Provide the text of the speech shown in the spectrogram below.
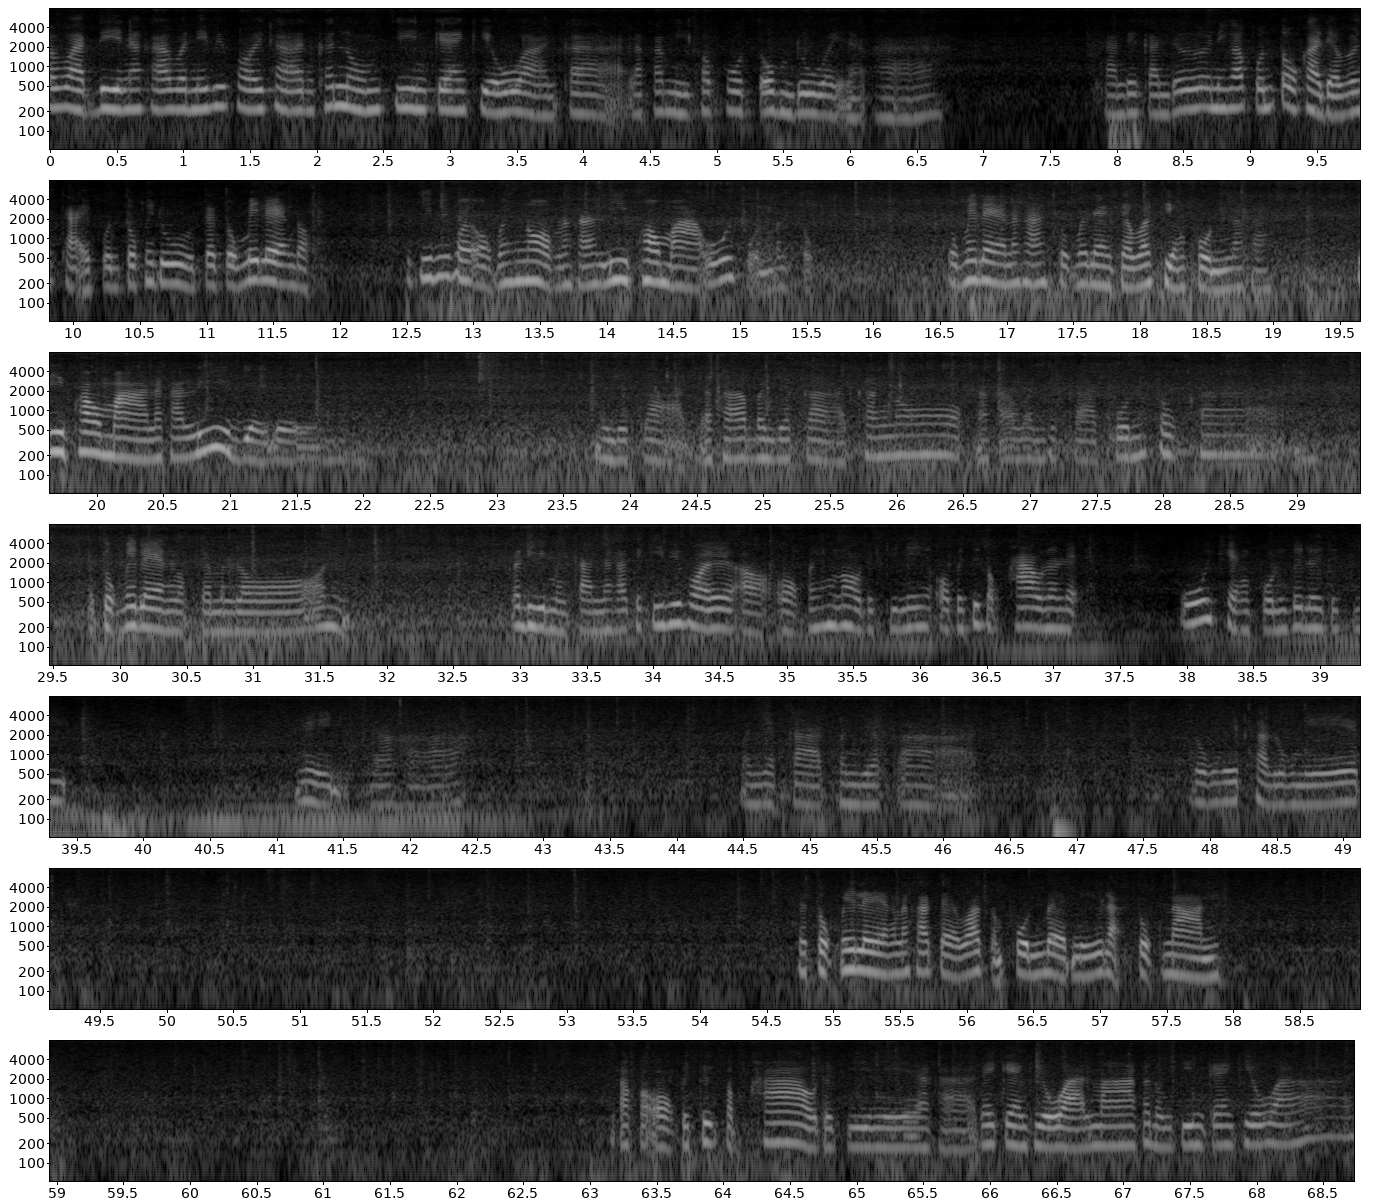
สวัสดีนะคะ วันนี้พี่พลอยทานขนมจีนแกงเขียวหวานค่ะ แล้วก็มีข้าวโพดต้มด้วยนะคะ ทานด้วยกันเด้อนี่ครับฝนตกค่ะเดี๋ยวไปถ่ายฝนตกให้ดู แต่ตกไม่แรงดอก เมื่อกี้พี่พลอยออกไปข้างนอกนะคะ รีบเข้ามาโอ้ยฝนมันตก ตกไม่แรงนะคะ ตกไม่แรงแต่ว่าเสียงฝนนะคะ รีบเข้ามานะคะ รีบใหญ่เลยะะบรรยากาศนะคะ บรรยากาศข้างนอกนะคะ บรรยากาศฝนตกค่ะ แต่ตกไม่แรงหรอกแต่มันร้อน ก็ดีเหมือนกันนะคะตะกี้พี่พลอยออออกไปข้างนอกตะกี้นี่ออกไปซื้อกับข้าวนั่นแหละอุ้ยแข็งฝนไปเลยตะกี้นี่นะคะ บรรยากาศบรรยากาศ ลงเมตรค่ะลงเมตรแต่ตกไม่แรงนะคะ แต่ว่าฝนแบบนี้แหละตกนาน เราก็ออกไปซื้อกับข้าวตะกี้นี้นะคะ ได้แกงเขียวหวานมาขนมจีนแกงเขียวหวาน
